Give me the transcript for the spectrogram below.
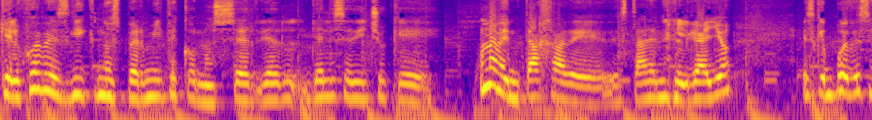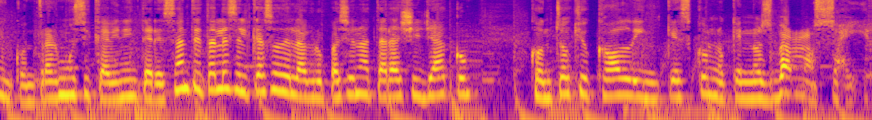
que el jueves geek nos permite conocer. Ya, les he dicho que una ventaja de, estar en el gallo es que puedes encontrar música bien interesante. Tal es el caso de la agrupación Atarashi Yako con Tokyo Calling, que es con lo que nos vamos a ir.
